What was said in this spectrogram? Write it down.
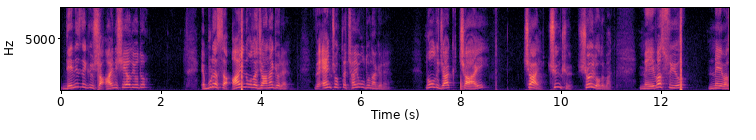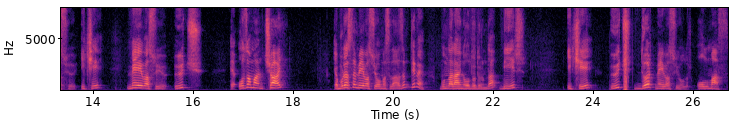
Denizle Gülşah aynı şeyi alıyordu. E burası aynı olacağına göre ve en çok da çay olduğuna göre ne olacak? Çay, çay. Çünkü şöyle olur bak. Meyve suyu, meyve suyu 2, meyve suyu 3. E o zaman çay, e burası da meyve suyu olması lazım değil mi? Bunlar aynı olduğu durumda. 1, 2, 3, 4 meyve suyu olur. Olmaz.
